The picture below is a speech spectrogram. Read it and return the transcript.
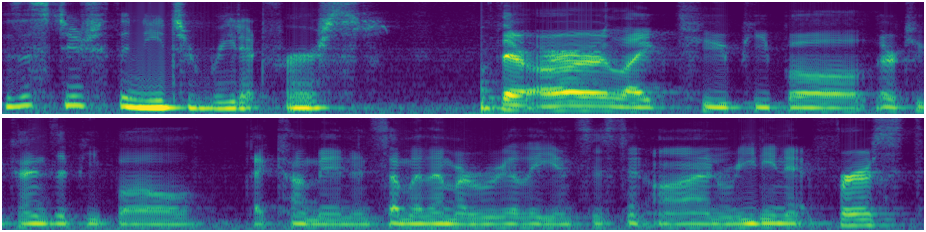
Is this due to the need to read it first? There are like two people, there are two kinds of people that come in, and some of them are really insistent on reading it first.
